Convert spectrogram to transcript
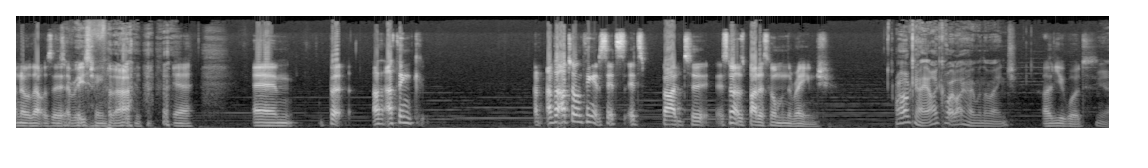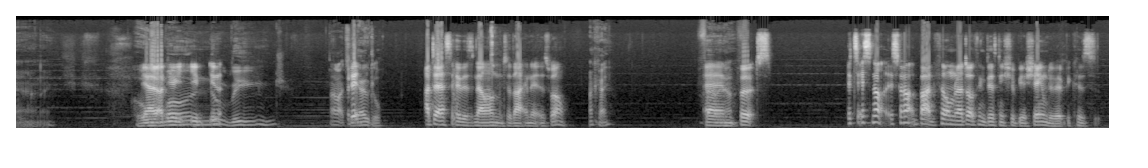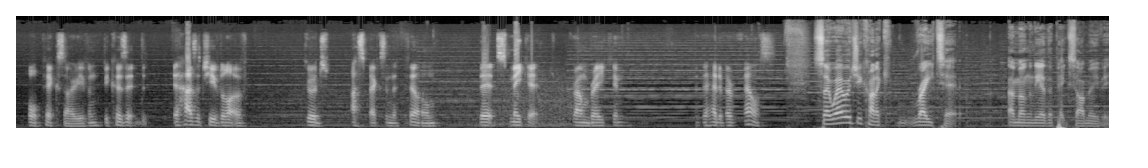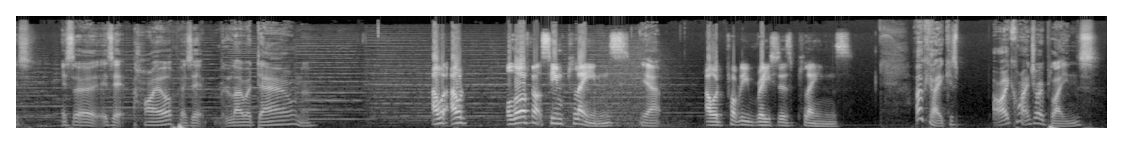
I know that was a, a a big change for that. Yeah. Um, but I, I think I, I don't think it's it's it's bad to. It's not as bad as Home in the Range. Okay, I quite like Home in the Range. Well, you would. Yeah, I know. Yeah, Home you- you- you the know- Range. I like to it- yodel. I dare say there's an element of that in it as well. Okay. Um, but it's it's not it's not a bad film, and I don't think Disney should be ashamed of it because, or Pixar even, because it it has achieved a lot of good aspects in the film that make it groundbreaking at the head of everything else. So where would you kind of rate it among the other Pixar movies? Is there is it high up? Is it lower down? Or? I would, I would, although I've not seen planes, Yeah. I would probably rate it as planes. Okay, because I quite enjoy Planes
